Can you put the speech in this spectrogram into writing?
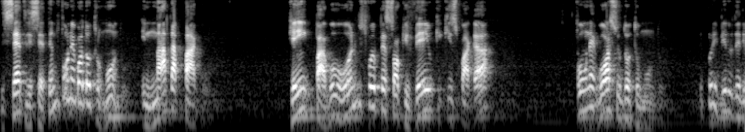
De 7 de setembro foi um negócio do outro mundo. E nada pago. Quem pagou o ônibus foi o pessoal que veio, que quis pagar. Foi um negócio do outro mundo. E proibido dele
